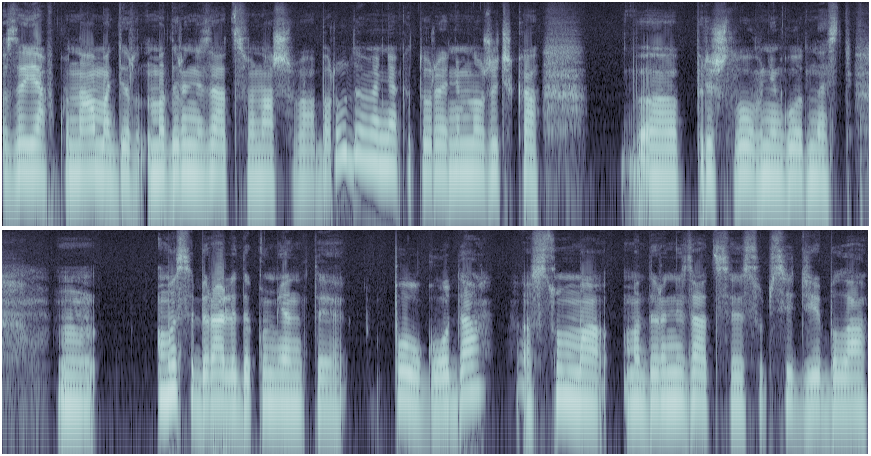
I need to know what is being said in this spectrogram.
заявку на модернизацию нашего оборудования, которое немножечко э, пришло в негодность. Мы собирали документы полгода. Сумма модернизации субсидии была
